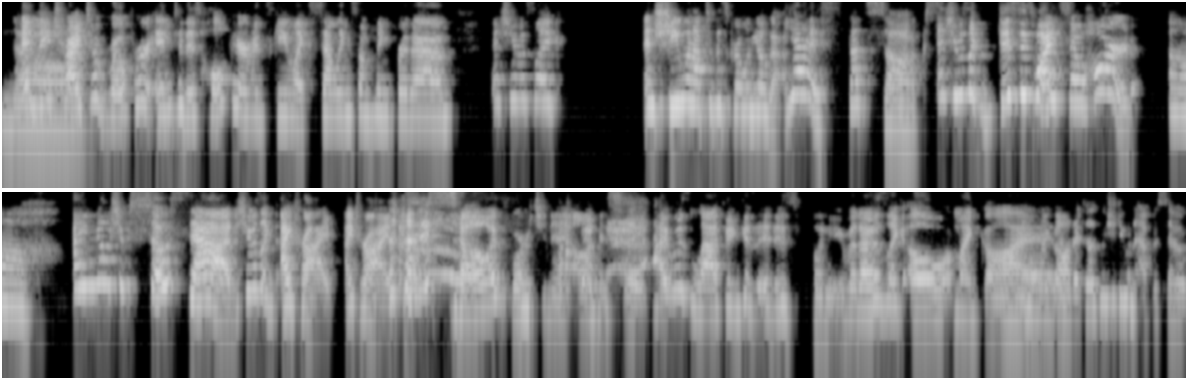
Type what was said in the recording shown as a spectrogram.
No. And they tried to rope her into this whole pyramid scheme, like selling something for them. And she was like, And she went up to this girl in yoga. Yes. That sucks. And she was like, This is why it's so hard. oh, I know. She was so sad. She was like, I tried. I tried. that is so unfortunate, honestly. I was laughing because it is funny, but I was like, oh my God. Oh my god, I feel like we should do an episode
